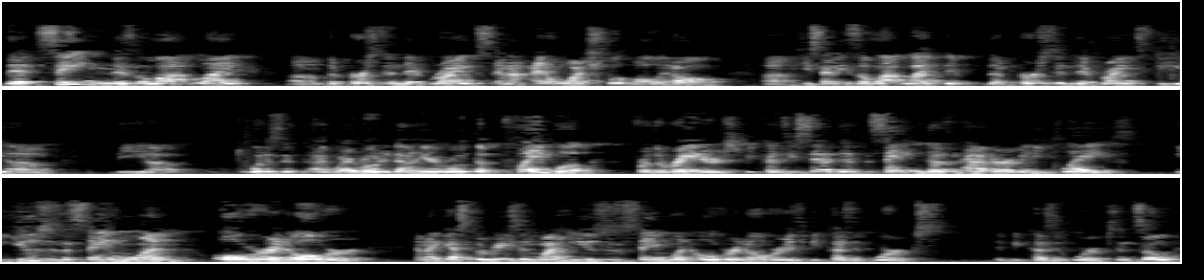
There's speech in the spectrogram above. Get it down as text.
that Satan is a lot like um, the person that writes, and I, I don't watch football at all. Uh, he said he's a lot like the, the person that writes the uh, the uh, what is it? I, I, wrote it down here. Wrote the playbook for the Raiders because he said that Satan doesn't have very many plays. He uses the same one over and over. And I guess the reason why he uses the same one over and over is because it works because it works. And so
